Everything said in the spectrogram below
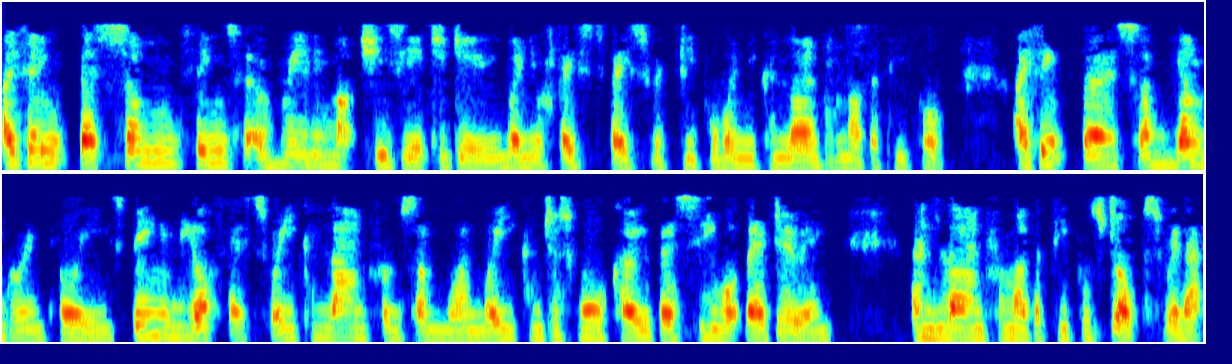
I think there's some things that are really much easier to do when you're face to face with people, when you can learn from other people. I think for some younger employees, being in the office where you can learn from someone, where you can just walk over, see what they're doing and learn from other people's jobs without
